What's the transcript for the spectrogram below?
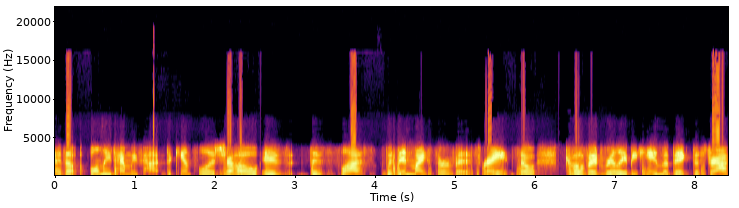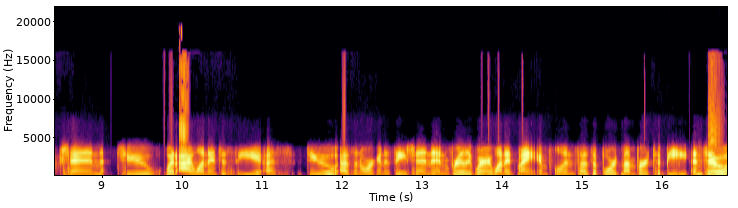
the only time we've had to cancel a show is this last within my service, right? So COVID really became a big distraction to what I wanted to see us do as an organization and really where I wanted my influence as a board member to be. And so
